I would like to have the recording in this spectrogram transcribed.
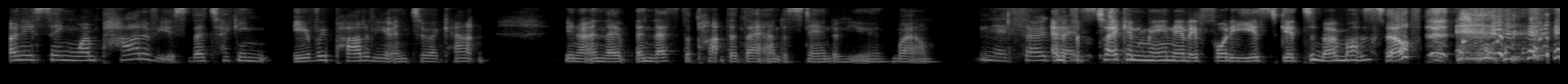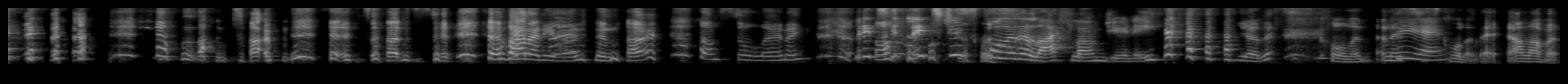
only seeing one part of you. So they're taking every part of you into account, you know, and they and that's the part that they understand of you. Wow. Yeah, so good. And it's taken me nearly 40 years to get to know myself. a long time to understand. I don't even know. I'm still learning. Let's oh, let's just call it a lifelong journey. yeah, let's just call it. Let's yeah. just call it that. I love it.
